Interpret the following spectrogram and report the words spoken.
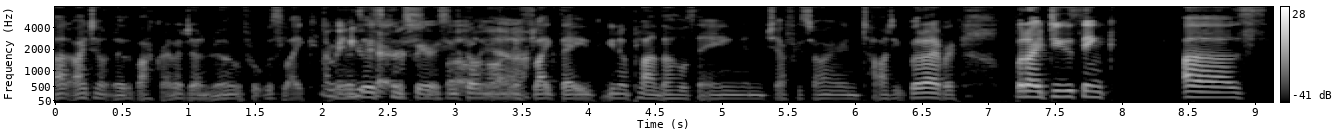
I, I don't know the background. I don't know if it was like. I mean, know, there's cares? conspiracies Well, going on. yeah. If like they you know planned the whole thing and Jeffree Star and Tati, whatever. But I do think as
